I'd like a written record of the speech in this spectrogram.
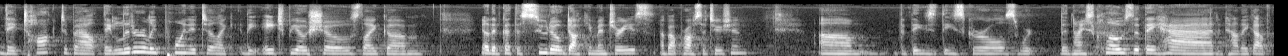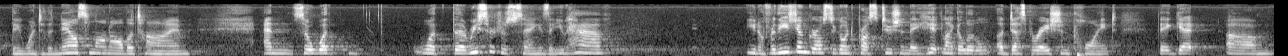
they talked about they literally pointed to like the hbo shows like um, you know they've got the pseudo documentaries about prostitution um, that these these girls were the nice clothes that they had and how they got they went to the nail salon all the time. And so what what the researchers are saying is that you have you know for these young girls to go into prostitution they hit like a little a desperation point. They get um,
